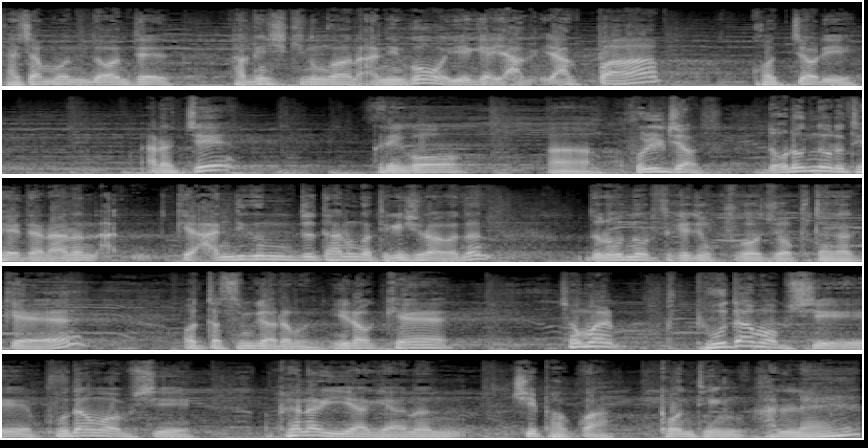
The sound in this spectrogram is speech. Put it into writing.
다시 한번 너한테 각인시키는 건 아니고 얘기야 약, 약밥, 겉절이. 알았지? 그리고 어, 굴전. 노릇노릇해야 돼. 나는 안- 이렇게 안 익은 듯 하는 거 되게 싫어하거든. 노릇노릇하게 좀 구워줘. 부탁할게. 어떻습니까, 여러분? 이렇게 정말 부담 없이, 부담 없이 편하게 이야기하는 쥐팍과 본팅 할래?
